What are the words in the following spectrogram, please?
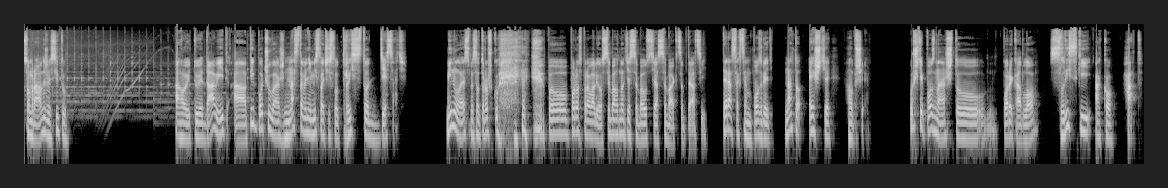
Som rád, že si tu. Ahoj, tu je David a ty počúvaš nastavenie mysle číslo 310. Minule sme sa trošku porozprávali o sebahodnote, sebaúcte a sebaakceptácii. Teraz sa chcem pozrieť na to ešte hlbšie. Určite poznáš to porekadlo slisky ako had.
